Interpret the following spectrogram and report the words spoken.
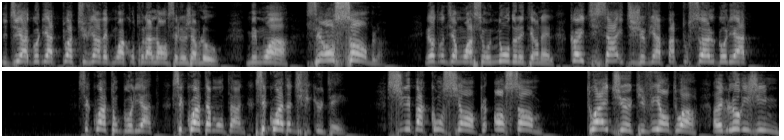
Il dit à Goliath, toi, tu viens avec moi contre la lance et le javelot. Mais moi, c'est ensemble. Il est en train de dire, moi, c'est au nom de l'Éternel. Quand il dit ça, il dit, je viens pas tout seul, Goliath. C'est quoi ton Goliath? C'est quoi ta montagne? C'est quoi ta difficulté? Si tu n'es pas conscient qu'ensemble, toi et Dieu qui vit en toi, avec l'origine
